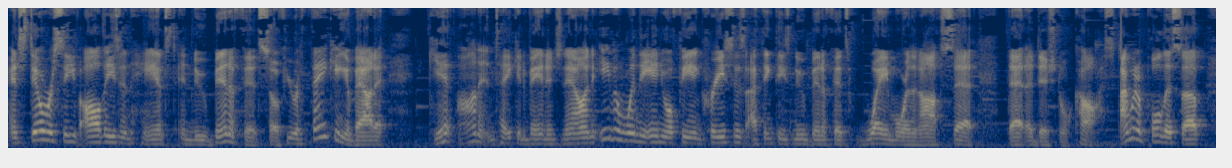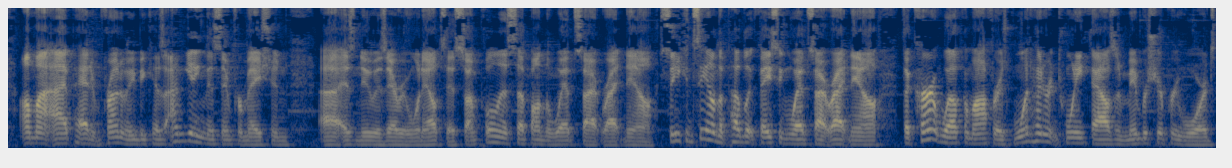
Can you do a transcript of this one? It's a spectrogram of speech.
and still receive all these enhanced and new benefits. So if you were thinking about it, get on it and take advantage now. And even when the annual fee increases, I think these new benefits way more than offset that additional cost. I'm going to pull this up on my iPad in front of me because I'm getting this information uh, as new as everyone else is. So I'm pulling this up on the website right now. So you can see on the public facing website right now, the current welcome offer is 120,000 membership rewards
